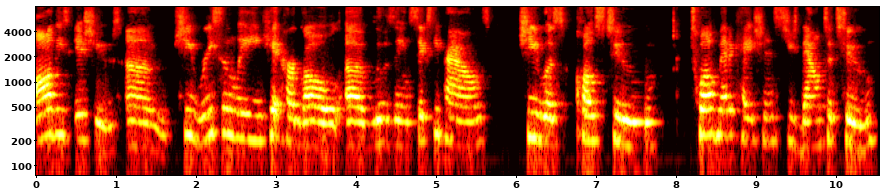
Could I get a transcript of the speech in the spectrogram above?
all these issues. Um, she recently hit her goal of losing 60 pounds. She was close to 12 medications. She's down to two.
